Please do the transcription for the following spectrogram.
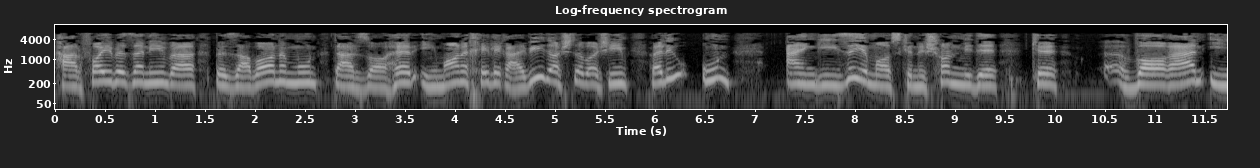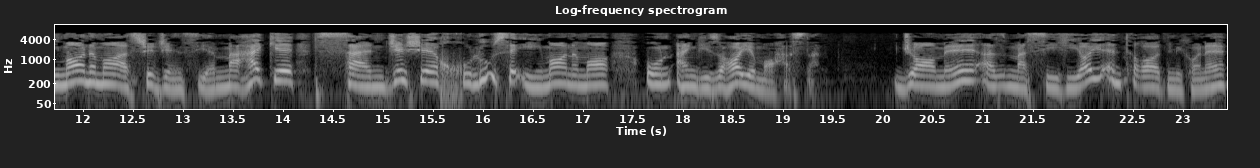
حرفایی بزنیم و به زبانمون در ظاهر ایمان خیلی قوی داشته باشیم ولی اون انگیزه ماست که نشان میده که واقعا ایمان ما از چه جنسیه. محک سنجش خلوص ایمان ما اون انگیزه های ما هستند جامعه از مسیحی های انتقاد می‌کنه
